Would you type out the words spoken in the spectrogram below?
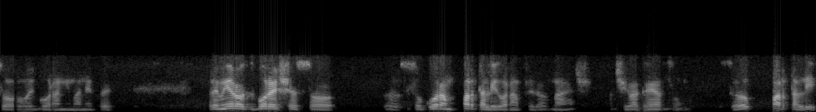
со овој Горан има некој. Премиерот збореше со со Горан Партали го напред, да знаеш. Значи вака јас сум Партали,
